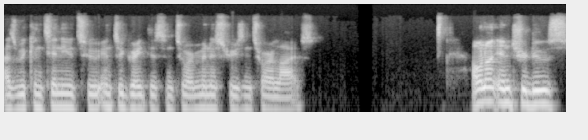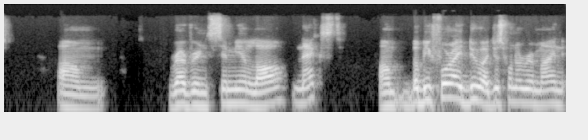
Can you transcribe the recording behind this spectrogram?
as we continue to integrate this into our ministries, into our lives. I want to introduce um, Reverend Simeon Law next. Um, but before I do, I just want to remind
